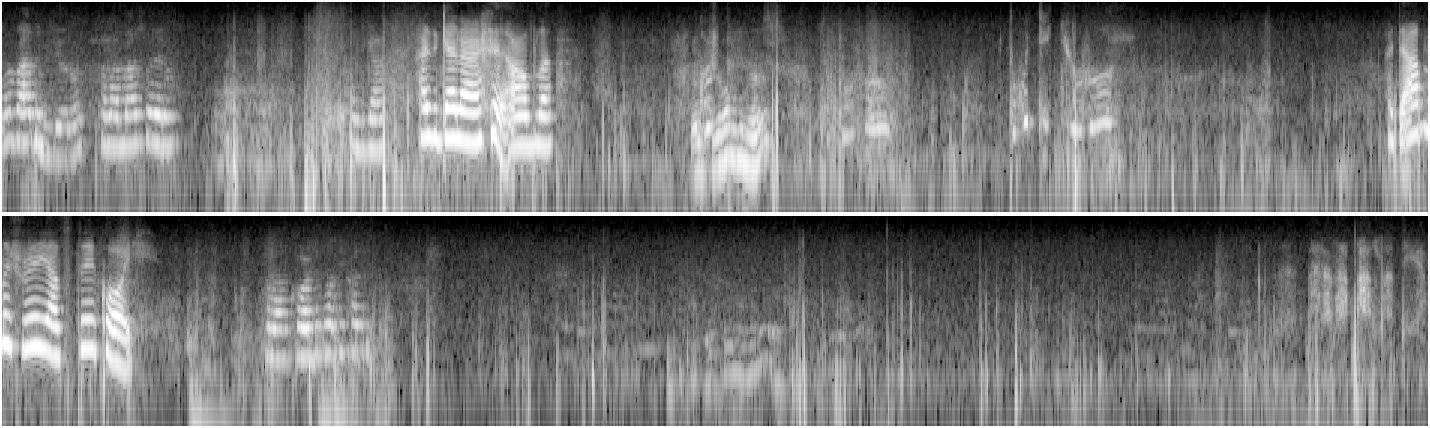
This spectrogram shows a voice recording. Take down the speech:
Bunu ben de biliyorum. Tamam ben soyarım. Hadi gel. Hadi gel abla. Benim telefon gidiyoruz. Tuvalet ediyoruz. Hadi abla şuraya yastığı koy. Tamam koydum hadi hadi. Parana patlatayım.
